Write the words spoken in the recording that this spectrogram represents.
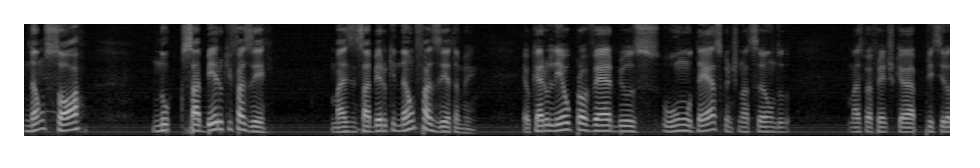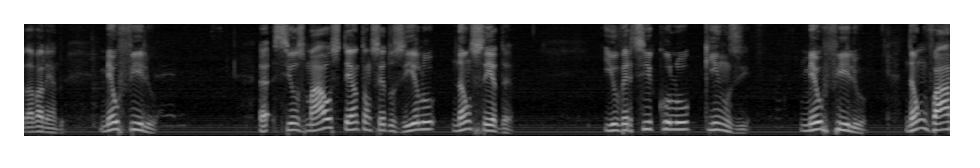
não só no saber o que fazer, mas em saber o que não fazer também. Eu quero ler o Provérbios 1, o 10, continuação do mais para frente que a Priscila estava lendo. Meu filho, eh, se os maus tentam seduzi-lo, não ceda. E o versículo 15. Meu filho, não vá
